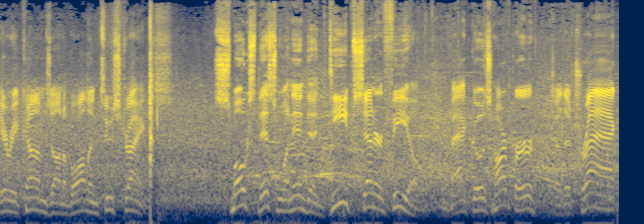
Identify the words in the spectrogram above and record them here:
Here he comes on a ball and two strikes. Smokes this one into deep center field. Back goes Harper to the track.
